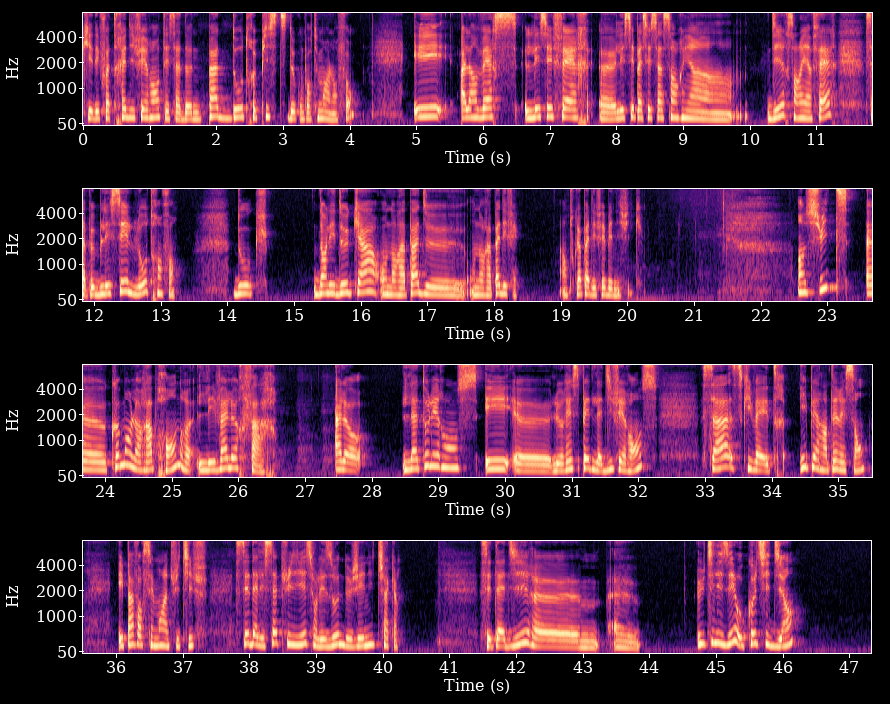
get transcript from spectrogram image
qui est des fois très différente et ça donne pas d'autres pistes de comportement à l'enfant. Et à l'inverse, laisser faire, euh, laisser passer ça sans rien dire, sans rien faire, ça peut blesser l'autre enfant. Donc, dans les deux cas, on n'aura pas d'effet. En tout cas, pas d'effet bénéfique. Ensuite, euh, comment leur apprendre les valeurs phares? Alors, la tolérance et euh, le respect de la différence, ça, ce qui va être hyper intéressant et pas forcément intuitif, c'est d'aller s'appuyer sur les zones de génie de chacun. C'est-à-dire euh, euh, utiliser au quotidien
